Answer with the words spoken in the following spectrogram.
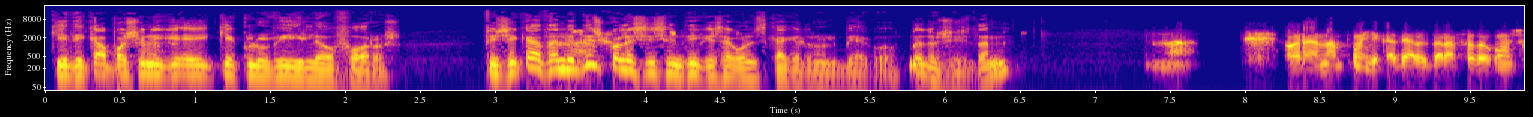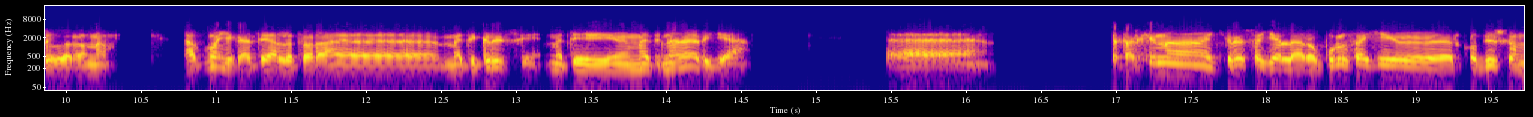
Και ειδικά όπως είναι και, και κλουβί η λεωφόρος. Φυσικά θα είναι δύσκολες οι συνθήκες αγωνιστικά για τον Ολυμπιακό. Δεν το συζητάμε. Να. Ωραία, να πούμε και κάτι άλλο τώρα, αυτό το έχουμε σίγουρο. Να, να πούμε και κάτι άλλο τώρα ε, με την κρίση, με, τη, με την ενέργεια. Ε, καταρχήν, η κυρία Σαγγελαροπούλου θα έχει air condition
